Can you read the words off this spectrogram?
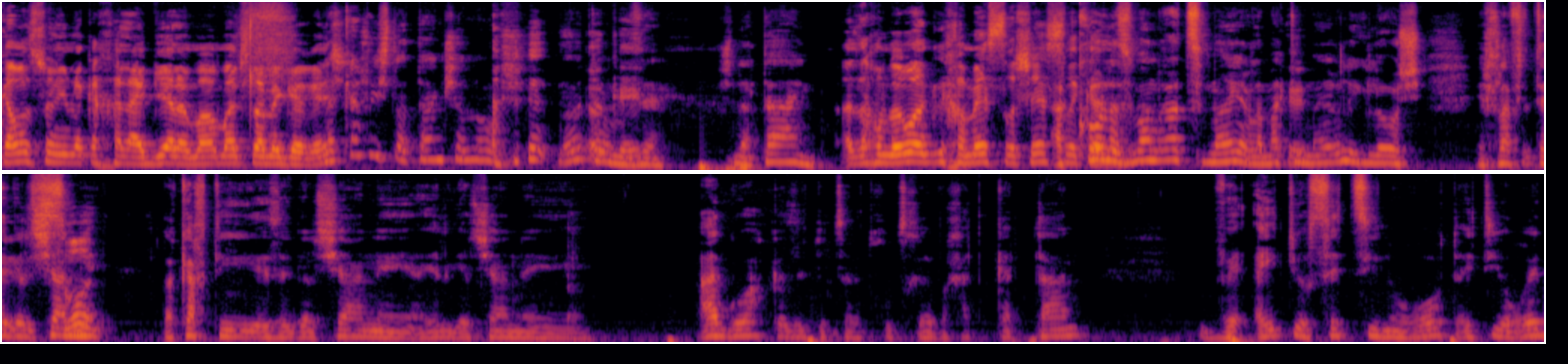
כמה שנים לקח לך להגיע למעמד של המגרש? לקח לי שנתיים שלוש, לא יותר אוקיי. מזה. שנתיים. אז אנחנו מדברים על גיל 15-16 כזה. הכל הזמן רץ מהר, למדתי כן. מהר לגלוש. החלפתי את הגלשן. לקחתי איזה גלשן, אה, היה לי גלשן אה, אגווה כזה, תוצרת חוץ חרב אחת קטן, והייתי עושה צינורות, הייתי יורד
